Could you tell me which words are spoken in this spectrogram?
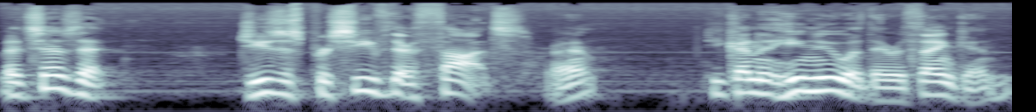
But it says that Jesus perceived their thoughts, right? He kind of he knew what they were thinking.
